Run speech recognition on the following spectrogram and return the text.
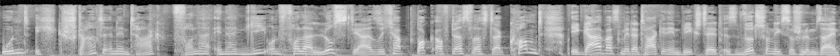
Und ich starte in den Tag voller Energie und voller Lust. Ja, also ich habe Bock auf das, was da kommt. Egal, was mir der Tag in den Weg stellt, es wird schon nicht so schlimm sein,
